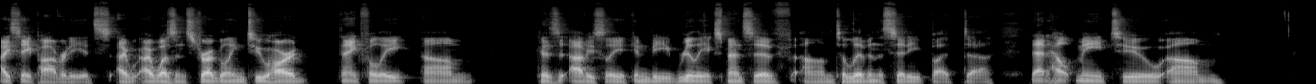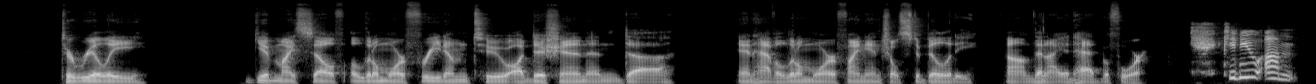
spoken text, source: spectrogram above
I say poverty. It's, I, I wasn't struggling too hard, thankfully. Um, cause obviously it can be really expensive, um, to live in the city, but, uh, that helped me to, um, to really give myself a little more freedom to audition and, uh, and have a little more financial stability um, than I had had before. Can you um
